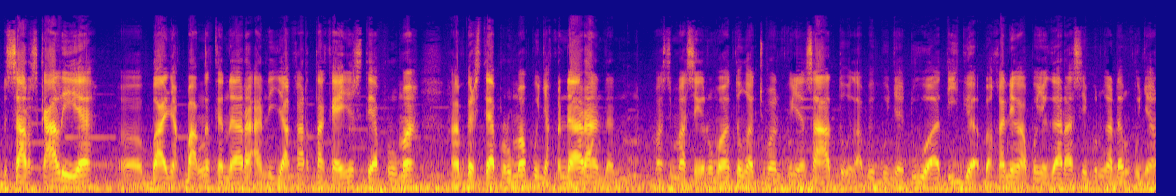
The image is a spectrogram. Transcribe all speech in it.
besar sekali ya. Uh, banyak banget kendaraan di Jakarta. Kayaknya setiap rumah hampir setiap rumah punya kendaraan. Dan masing-masing rumah tuh nggak cuma punya satu tapi punya dua tiga. Bahkan yang nggak punya garasi pun kadang punya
